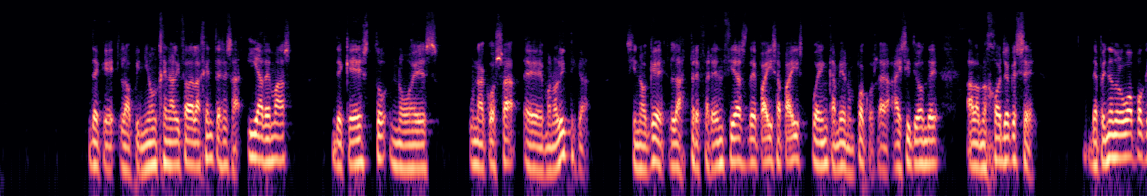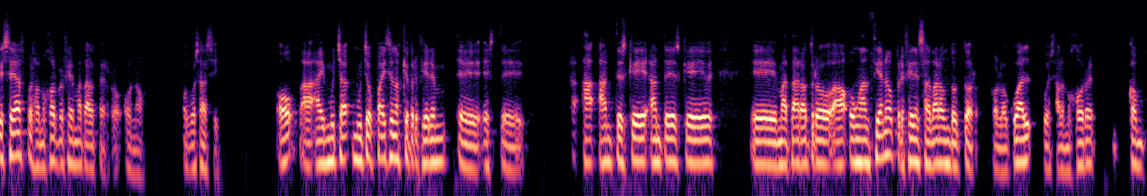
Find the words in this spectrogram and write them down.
de que la opinión generalizada de la gente es esa y además de que esto no es una cosa eh, monolítica, sino que las preferencias de país a país pueden cambiar un poco. O sea, hay sitios donde a lo mejor, yo qué sé, dependiendo de lo guapo que seas, pues a lo mejor prefieres matar al perro o no, o cosas así. O hay muchos países en los que prefieren eh, este antes que antes que eh, matar a otro a un anciano, prefieren salvar a un doctor. Con lo cual, pues a lo mejor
